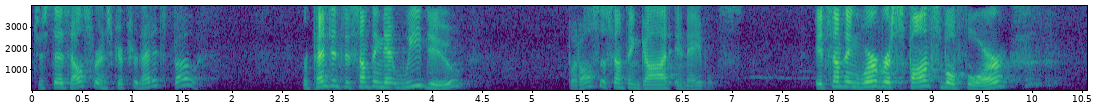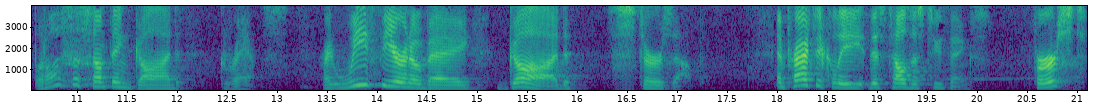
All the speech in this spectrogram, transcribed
just as elsewhere in Scripture, that it's both. Repentance is something that we do, but also something God enables. It's something we're responsible for, but also something God grants. Right? We fear and obey, God stirs up. And practically, this tells us two things. First,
